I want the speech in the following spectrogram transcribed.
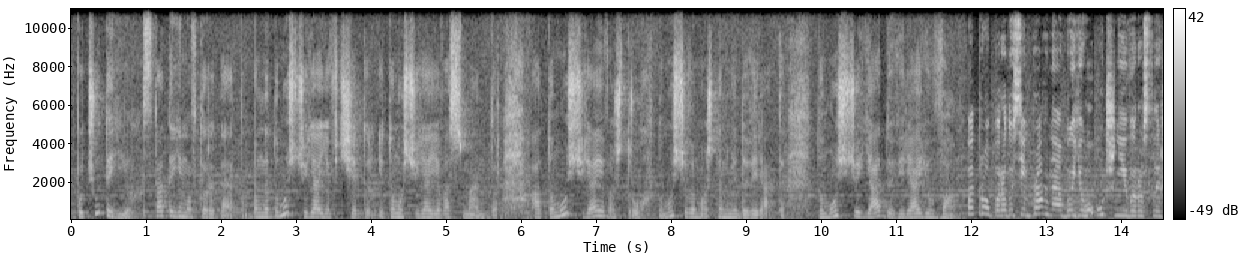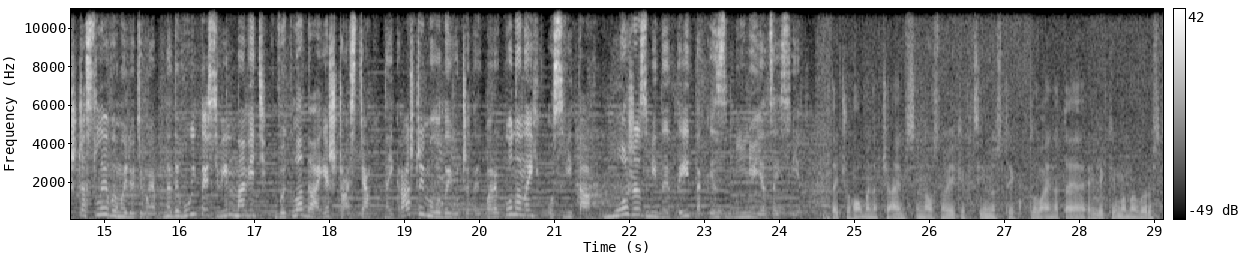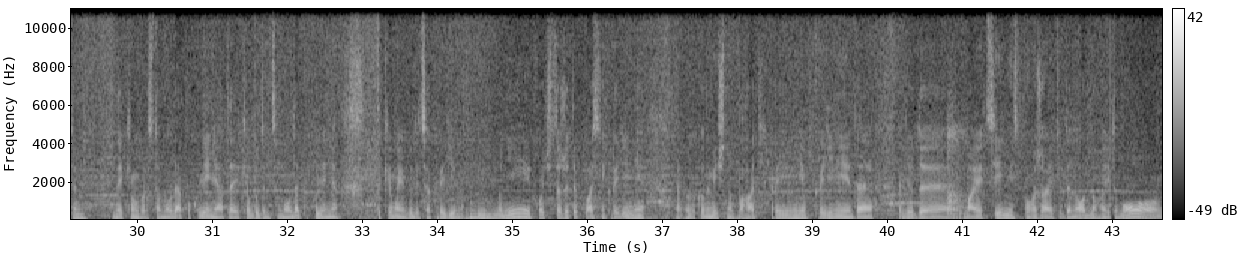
почути їх, стати їм авторитетом. Не тому, що я є вчитель і тому, що я є ваш ментор, а тому, що я є ваш друг, тому що ви можете мені довіряти, тому що я довіряю вам. Петро передусім прагне, аби його учні виросли щасливими людьми. Не дивуйтесь, він навіть викладає щастя. Найкращий молодий учитель переконаний, освіта може змінити і таки змінює цей світ. Те, чого ми навчаємося, на основі яких цінностей, впливає на те, якими ми виростемо, на яким виросте молоде покоління, а те, яке буде це молоде покоління, такими і буде ця країна. Мені хочеться жити в класній країні, е, в економічно багатій країні, в країні, де люди мають цінність, поважають один одного. І тому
